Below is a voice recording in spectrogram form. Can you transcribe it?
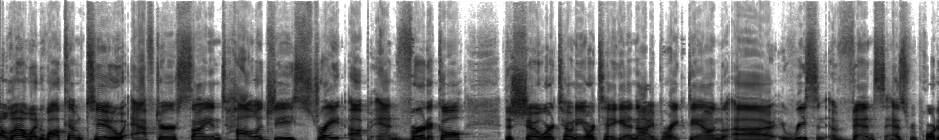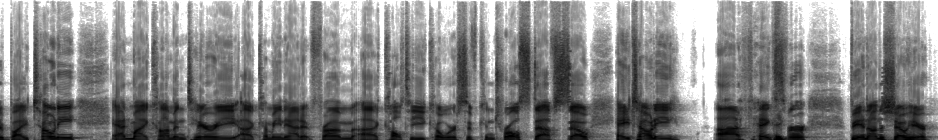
Hello and welcome to After Scientology Straight Up and Vertical, the show where Tony Ortega and I break down uh, recent events as reported by Tony and my commentary uh, coming at it from uh, culty coercive control stuff. So, hey, Tony, uh, thanks hey. for being on the show here.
